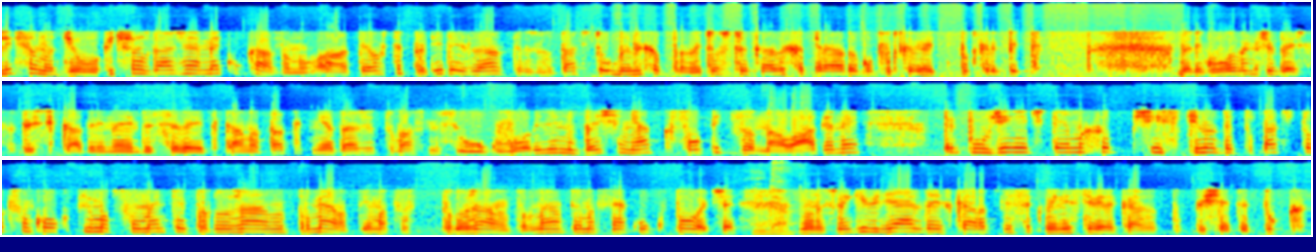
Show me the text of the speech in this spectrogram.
липса на диалогичност даже е меко казано. А, те още преди да излязат резултатите обявиха правителство и казаха трябва да го подкрепите. Да не говорим, че беше 10 кадри на НДСВ и така нататък. Ние даже това сме се оговорили, но беше някакъв опит за налагане, при положение, че те имаха 60 на депутати, точно колкото имат в момента и продължаваме промяната. Имат с продължаваме промяната, имат с няколко повече, да. но не сме ги видяли да изкарат списък министри да кажат подпишете тук.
